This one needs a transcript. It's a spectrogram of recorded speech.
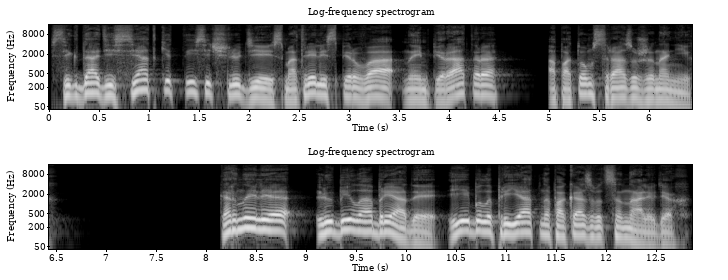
всегда десятки тысяч людей смотрели сперва на императора, а потом сразу же на них. Корнелия любила обряды, и ей было приятно показываться на людях.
